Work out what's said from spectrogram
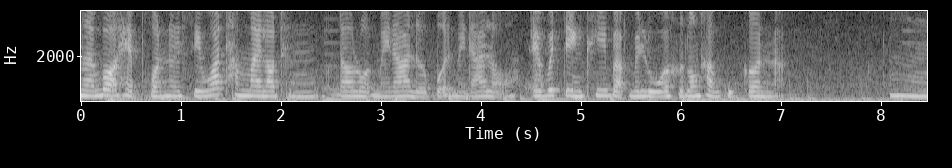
นายบอกเหตุผลหน่อยสิว่าทำไมเราถึงดาวน์โหลดไม่ได้หรือเปิดไม่ได้หรอ everything ที่แบบไม่รู้ก็คือต้องทำ Google น่ะอืม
